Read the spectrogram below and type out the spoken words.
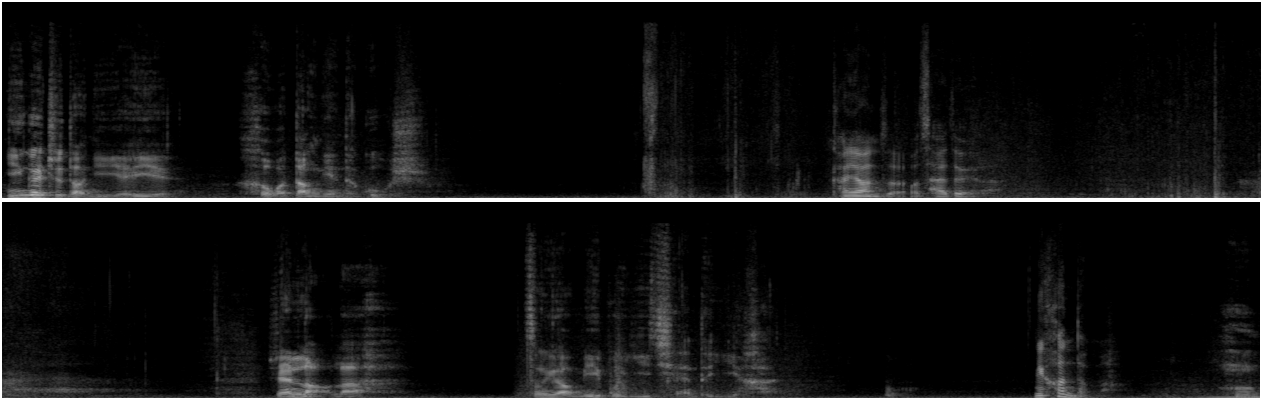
你应该知道你爷爷和我当年的故事。看样子我猜对了。人老了，总要弥补以前的遗憾。你恨他吗？嗯，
